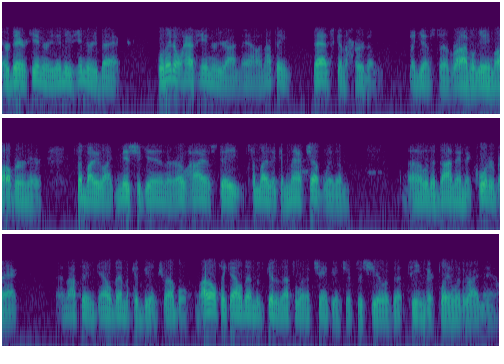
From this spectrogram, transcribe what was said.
or Derrick Henry, they need Henry back. Well, they don't have Henry right now, and I think that's going to hurt them against a rival game, Auburn or somebody like Michigan or Ohio State, somebody that can match up with them uh, with a dynamic quarterback. And I think Alabama could be in trouble. I don't think Alabama's good enough to win a championship this year with that team they're playing with right now.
